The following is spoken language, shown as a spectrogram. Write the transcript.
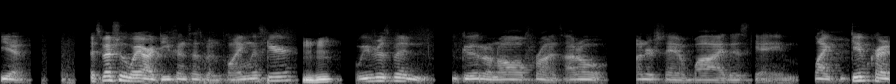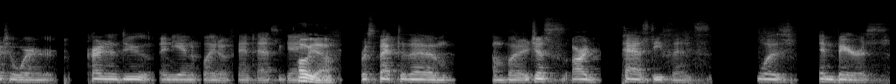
Yeah. Especially the way our defense has been playing this year. Mm-hmm. We've just been good on all fronts. I don't understand why this game. Like, give credit to where credit is due. Indiana played a fantastic game. Oh yeah, Respect to them. Um, but it just our pass defense was embarrassed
